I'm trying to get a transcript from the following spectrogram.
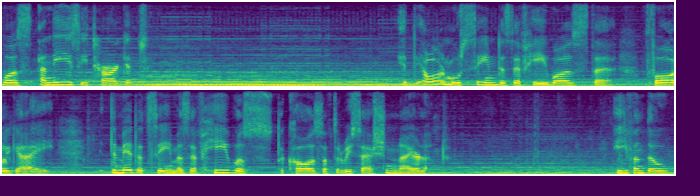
was an easy target. It almost seemed as if he was the fall guy. They made it seem as if he was the cause of the recession in Ireland. Even though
